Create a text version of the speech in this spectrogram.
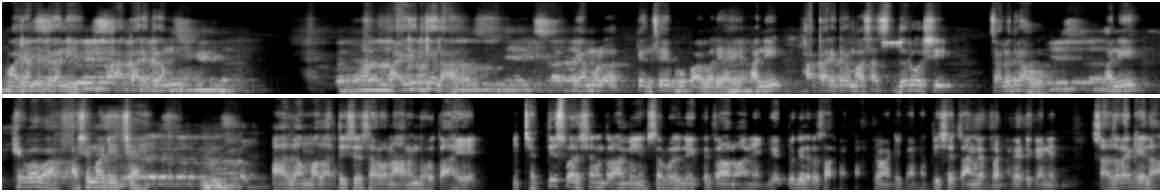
माझ्या मित्रांनी हा कार्यक्रम आयोजित केला. त्यामुळं त्यांचंही खूप आभारी आहे. आणि हा कार्यक्रम असाच दरवर्षी चालत राहो आणि ठेवावा अशी माझी इच्छा आहे. आज आम्हाला अतिशय सर्वांना आनंद होत आहे की छत्तीस वर्षानंतर आम्ही सर्वजण एकत्र आलो आणि गेट टुगेदर सारखा कार्यक्रम या ठिकाणी अतिशय चांगल्या प्रकारे या ठिकाणी साजरा केला.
